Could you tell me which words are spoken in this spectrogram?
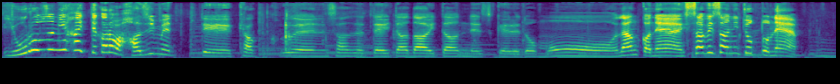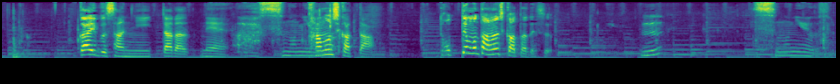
よろずに入ってからは初めて客演させていただいたんですけれども、なんかね、久々にちょっとね、外部さんに行ったらね、あの匂い。楽しかった。とっても楽しかったです。ん？素の匂いがする。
